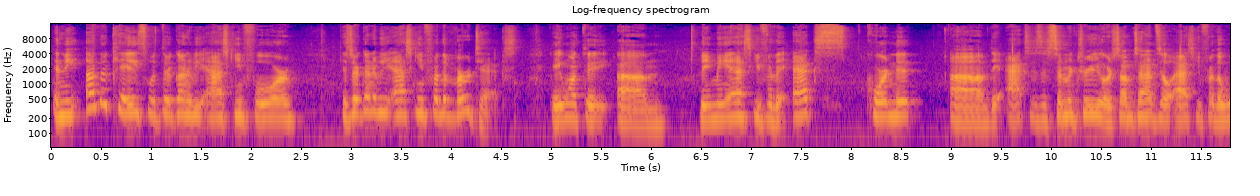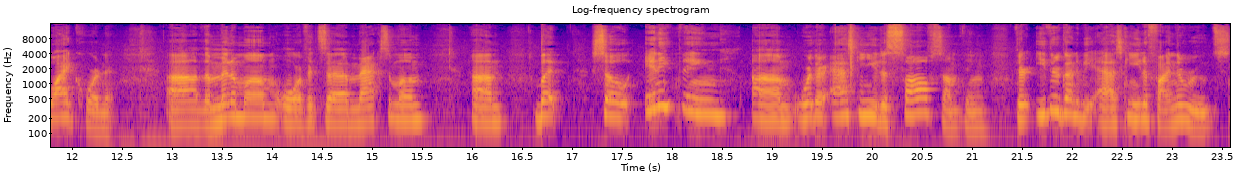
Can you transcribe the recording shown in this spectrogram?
In the other case, what they're going to be asking for is they're going to be asking for the vertex. They want the, um, they may ask you for the x coordinate, um, the axis of symmetry, or sometimes they'll ask you for the y coordinate, uh, the minimum, or if it's a maximum. Um, but so anything um, where they're asking you to solve something, they're either going to be asking you to find the roots,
